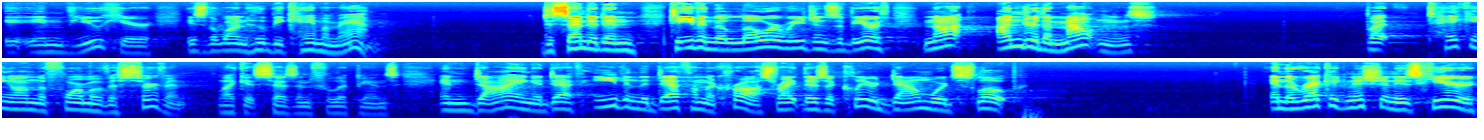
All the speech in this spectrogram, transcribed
in view here is the one who became a man, descended into even the lower regions of the earth, not under the mountains, but taking on the form of a servant, like it says in Philippians, and dying a death, even the death on the cross, right? There's a clear downward slope. And the recognition is here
